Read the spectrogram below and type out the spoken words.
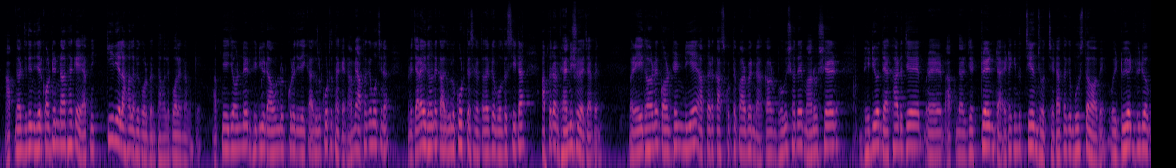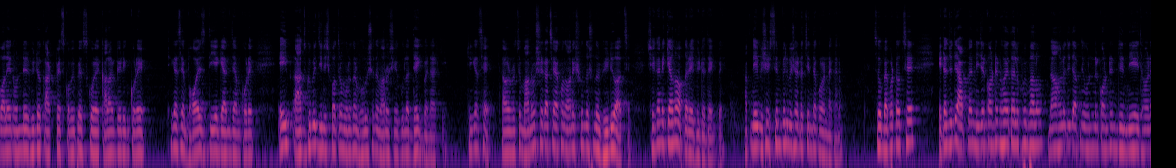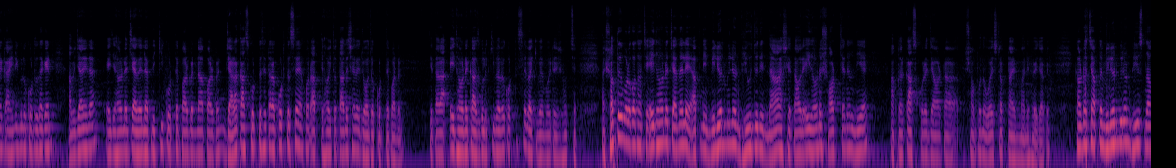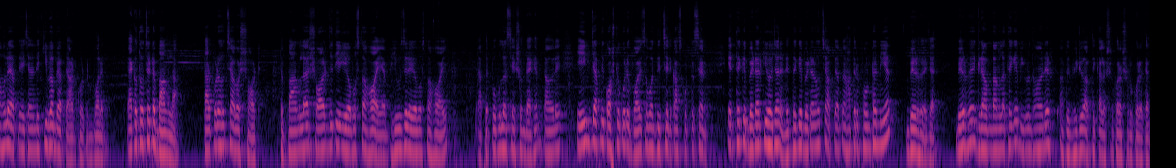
আপনার যদি নিজের কন্টেন্ট না থাকে, আপনি কী নিয়ে লাফালাফি করবেন তাহলে? বলেন আমাকে। আপনি এই যে অন্যের ভিডিও ডাউনলোড করে যদি এই কাজগুলো করতে থাকেন, আমি আপনাকে বলছি না মানে যারা এই ধরনের কাজগুলো করতেছেন তাদেরকে বলতেছি এটা আপনারা ভ্যানিশ হয়ে যাবেন। মানে এই ধরনের কন্টেন্ট নিয়ে আপনারা কাজ করতে পারবেন না। কারণ ভবিষ্যতে মানুষের ভিডিও দেখার যে মানে, আপনার যে ট্রেন্ডটা এটা কিন্তু চেঞ্জ হচ্ছে। এটা আপনাকে বুঝতে হবে। ওই ডুয়েট ভিডিও বলেন অন্যের video cut paste copy paste করে কালার গ্রেডিং করে ঠিক আছে? ভয়েস দিয়ে জ্ঞানজাম করে। এই আজগুবির জিনিসপত্র মনে করেন ভবিষ্যতে মানুষ এগুলো দেখবে না আর কি ঠিক আছে? কারণ হচ্ছে মানুষের কাছে এখন অনেক সুন্দর সুন্দর ভিডিও আছে। সেখানে কেন আপনারা এই ভিডিও দেখবে? আপনি এই বিষয় সিম্পল বিষয়টা চিন্তা করেন না কেন? সো ব্যাপারটা হচ্ছে, এটা যদি আপনার নিজের কন্টেন্ট হয় তাহলে খুবই ভালো। না হলে যদি আপনি অন্যের কন্টেন্ট নিয়ে এই ধরনের কাহিনিগুলো করতে থাকেন, আমি জানি না এই ধরনের চ্যানেলে আপনি কি করতে পারবেন, না পারবেন। যারা কাজ করতেছে, তারা করতেছে। এখন আপনি হয়তো তাদের সাথে যোগাযোগ করতে পারেন যে তারা এই ধরনের কাজগুলো কীভাবে করতেছে বা কীভাবে মনিটাইজেশন হচ্ছে। আর সব থেকে বড়ো কথা হচ্ছে, এই ধরনের চ্যানেলে আপনি মিলিয়ন মিলিয়ন ভিউজ যদি না আসে, তাহলে এই ধরনের শর্ট চ্যানেল নিয়ে আপনার কাজ করে যাওয়াটা সম্পূর্ণ ওয়েস্ট অফ টাইম মানে হয়ে যাবে। কারণ হচ্ছে আপনার মিলিয়ন মিলিয়ন ভিউজ না হলে আপনি এই চ্যানেলে কীভাবে আপনি আর্ন করবেন? বলেন। এক তো হচ্ছে একটা বাংলা, তারপরে হচ্ছে আবার শর্ট তো বাংলা শর্ট যদি এই অবস্থা হয় ভিউজের এই অবস্থা হয়, আপনার পপুলার সেকশন দেখেন, তাহলে এই যে আপনি কষ্ট করে ভয়েস ওভার দিচ্ছেন, কাজ করতেছেন, এর থেকে বেটার কি হয়ে জানেন? এর থেকে বেটার হচ্ছে আপনি আপনার হাতের ফোনটা নিয়ে বের হয়ে যান। বের হয়ে গ্রাম বাংলা থেকে বিভিন্ন ধরনের আপনি ভিডিও আপনি কালেকশন করা শুরু করে দেন।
